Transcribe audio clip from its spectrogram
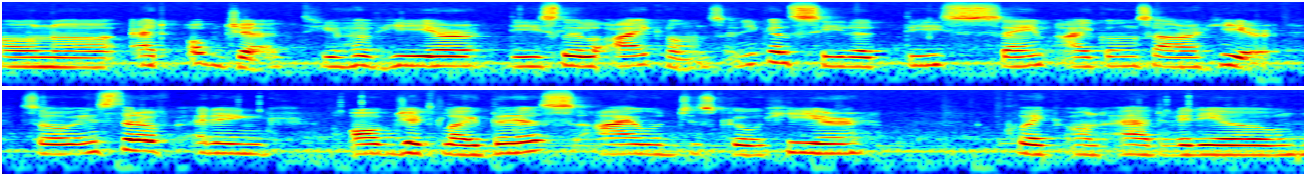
on uh, add object you have here these little icons and you can see that these same icons are here. So instead of adding object like this I would just go here click on add video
